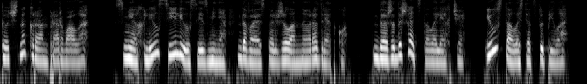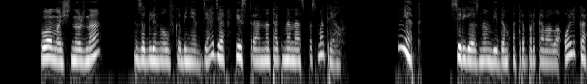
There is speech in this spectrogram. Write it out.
Точно кран прорвала. Смех лился и лился из меня, давая столь желанную разрядку. Даже дышать стало легче, и усталость отступила. «Помощь нужна?» Заглянул в кабинет дядя и странно так на нас посмотрел. «Нет», серьезным видом отрапортовала Олька,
